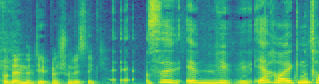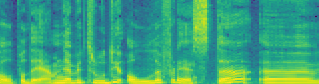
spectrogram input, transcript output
på denne typen journalistikk? Altså, jeg har ikke noe tall på det, men jeg vil tro de aller fleste uh,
